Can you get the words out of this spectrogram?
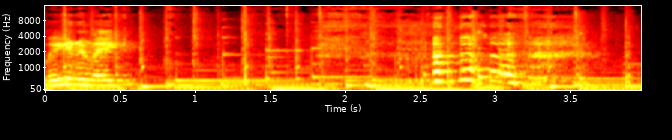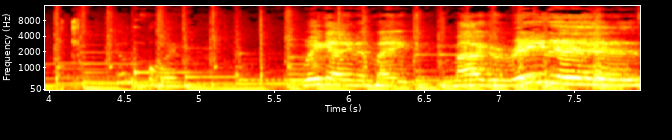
we're gonna make, We're going to make margaritas,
